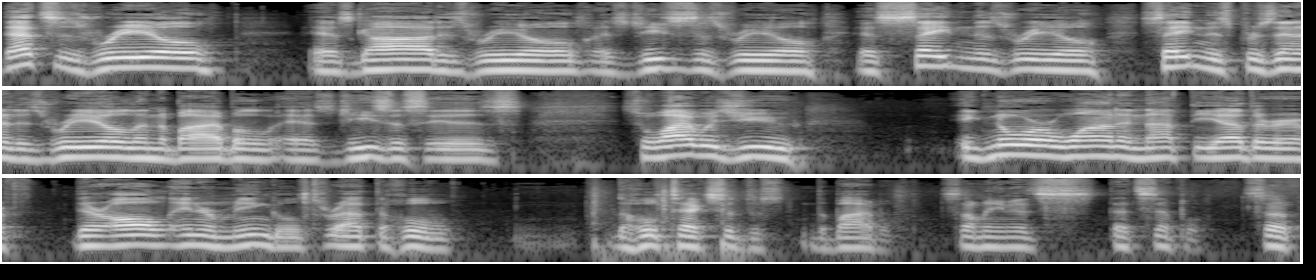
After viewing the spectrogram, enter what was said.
That's as real as God is real, as Jesus is real, as Satan is real. Satan is presented as real in the Bible as Jesus is. So why would you ignore one and not the other if they're all intermingled throughout the whole the whole text of the, the Bible? So I mean, it's that simple. So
